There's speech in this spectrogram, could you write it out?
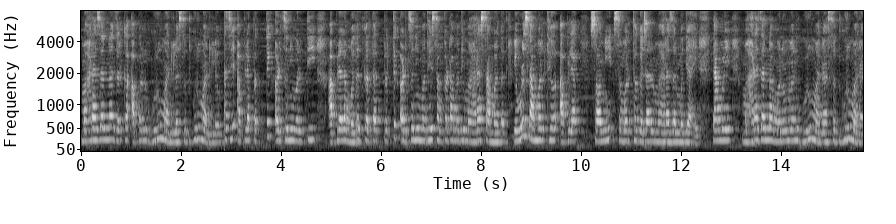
महाराजांना जर का आपण गुरु मानलं सद्गुरू मानलं जे आपल्या प्रत्येक अडचणीवरती आपल्याला मदत करतात. प्रत्येक अडचणीमध्ये संकटामध्ये महाराज सांभाळतात. एवढं सामर्थ्य आपल्या स्वामी समर्थ गजानन महाराजांमध्ये आहे. त्यामुळे महाराजांना मनोमन गुरु माना सद्गुरू माना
